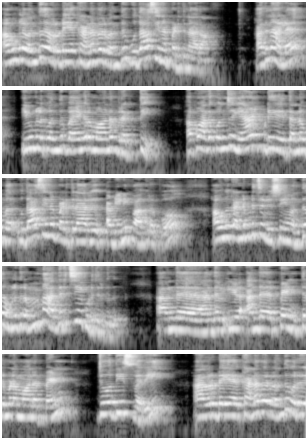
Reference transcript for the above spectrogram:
அவங்கள வந்து அவருடைய கணவர் வந்து உதாசீனப்படுத்தினாராம். அதனால இவங்களுக்கு வந்து பயங்கரமான விரக்தி. அப்போ அதை கொஞ்சம் ஏன் இப்படி தன்னை உப- உதாசீனப்படுத்துறாரு அப்படின்னு பார்க்குறப்போ அவங்க கண்டுபிடிச்ச விஷயம் வந்து அவங்களுக்கு ரொம்ப அதிர்ச்சியை கொடுத்துருக்குது. அந்த அந்த அந்த பெண் திருமணமான பெண் ஜோதீஸ்வரி அவருடைய கணவர் வந்து ஒரு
